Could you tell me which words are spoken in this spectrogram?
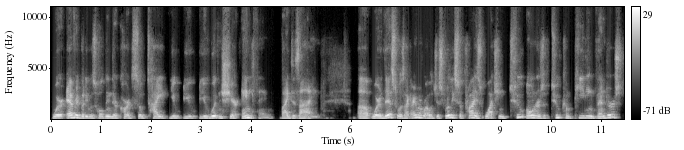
where everybody was holding their cards so tight you you you wouldn't share anything by design. Uh, where this was like, I remember I was just really surprised watching two owners of two competing vendors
